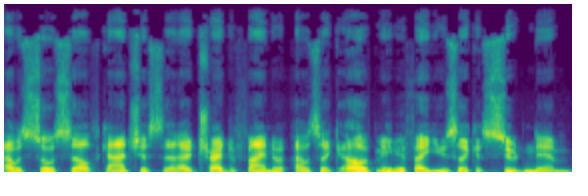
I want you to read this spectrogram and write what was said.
I was so self conscious that I tried to find, I was like, oh, maybe if I use like a pseudonym,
